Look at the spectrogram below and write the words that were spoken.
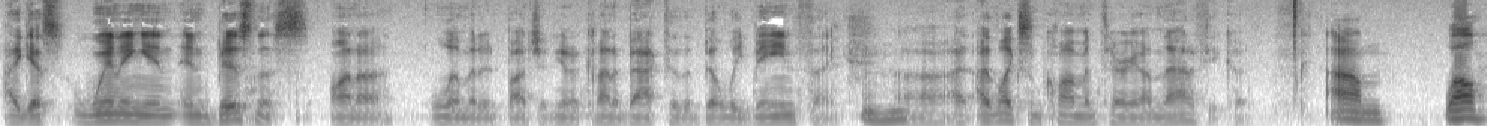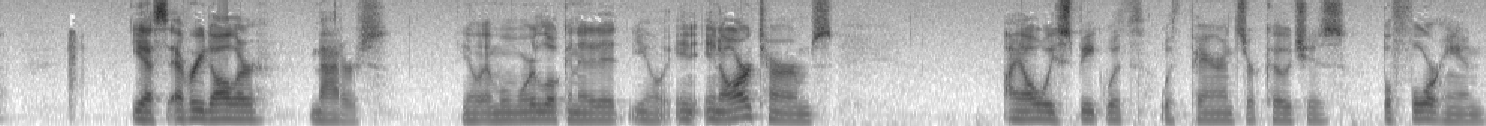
I guess winning in, in business on a limited budget, you know, kind of back to the Billy Beane thing. Uh, I, I'd like some commentary on that if you could. Um, well, yes, every dollar matters. You know, and when we're looking at it, you know, in, in our terms, I always speak with, with parents or coaches beforehand,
